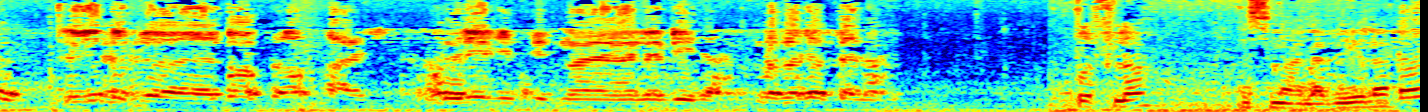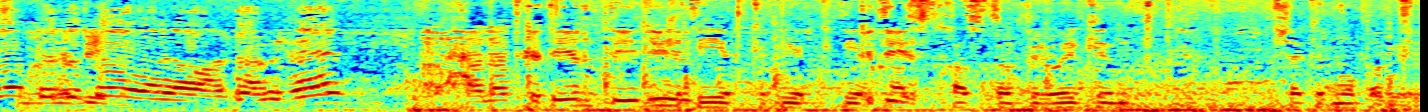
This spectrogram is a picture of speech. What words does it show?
يوسف بعد 13 وليد يزيد مع نبيلة. بمجال سنه طفلة اسمها نبيلة حالات كثير تيجي؟ كثير كثير كثير كثير. خاصة- خاصة في الويكند بشكل مو طبيعي.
